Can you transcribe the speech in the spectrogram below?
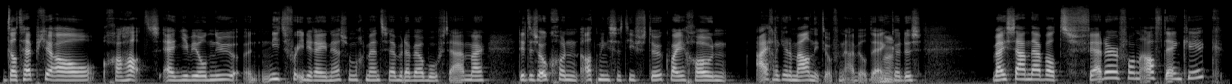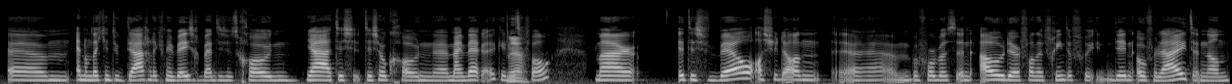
Dat heb je al gehad. En je wil nu, eh, niet voor iedereen, hè, sommige mensen hebben daar wel behoefte aan. Maar dit is ook gewoon een administratief stuk waar je gewoon eigenlijk helemaal niet over na wil denken. Nee. Dus wij staan daar wat verder van af, denk ik. Ehm, en omdat je natuurlijk dagelijks mee bezig bent, is het gewoon, ja, het is, het is ook gewoon eh, mijn werk in dit Ja. geval. Maar het is wel als je dan ehm, bijvoorbeeld een ouder van een vriend of vriendin overlijdt en dan,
